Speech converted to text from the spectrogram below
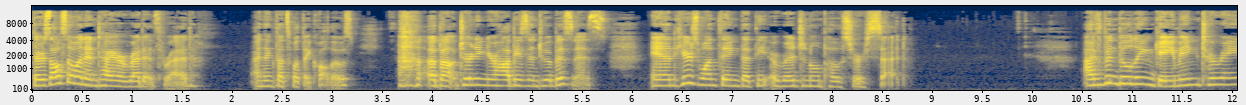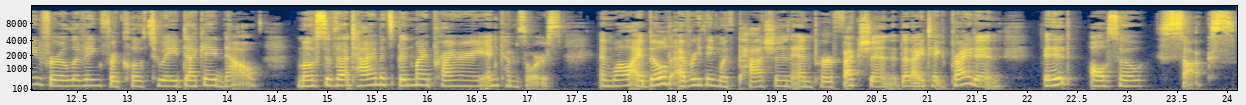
There's also an entire Reddit thread, I think that's what they call those, about turning your hobbies into a business. And here's one thing that the original poster said. I've been building gaming terrain for a living for close to a decade now. Most of that time, it's been my primary income source. And while I build everything with passion and perfection that I take pride in, it also sucks.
